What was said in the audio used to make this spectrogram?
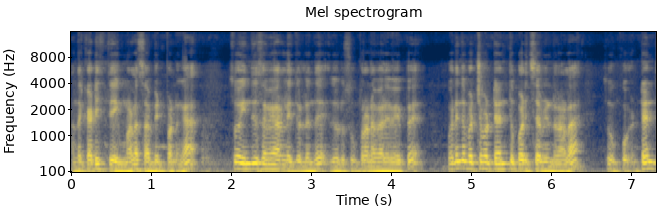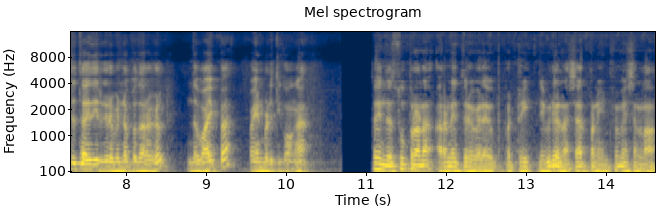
அந்த கடிதத்தை முன்னால் சப்மிட் பண்ணுங்கள் ஸோ இந்து சமய அறநிலையத்துலேருந்து இது ஒரு சூப்பரான வேலைவாய்ப்பு. குறைந்தபட்சமாக டென்த்து படிச்சு அப்படின்றனால ஸோ டென்த்து தகுதி இருக்கிற விண்ணப்பதாரர்கள் இந்த வாய்ப்பை பயன்படுத்திக்கோங்க. ஸோ இந்த சூப்பரான அறநிலைத்துறை வேலைவாய்ப்பு பற்றி இந்த வீடியோவில் நான் ஷேர் பண்ண இன்ஃபர்மேஷன்லாம்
